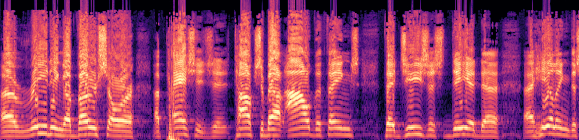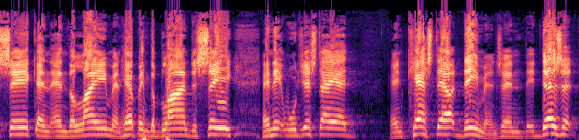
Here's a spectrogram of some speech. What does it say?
uh, reading a verse or a passage and it talks about all the things that Jesus did uh, uh, healing the sick and, and the lame and helping the blind to see and it will just add and cast out demons. And it doesn't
